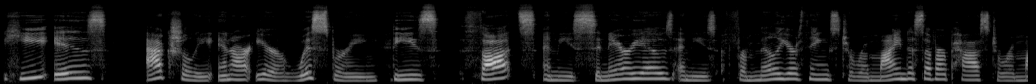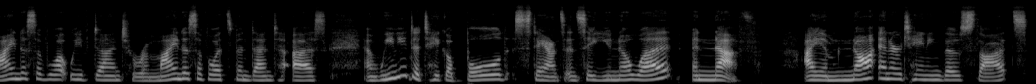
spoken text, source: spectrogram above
He is actually in our ear whispering these thoughts and these scenarios and these familiar things to remind us of our past, to remind us of what we've done, to remind us of what's been done to us. And we need to take a bold stance and say, you know what? Enough. I am not entertaining those thoughts.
